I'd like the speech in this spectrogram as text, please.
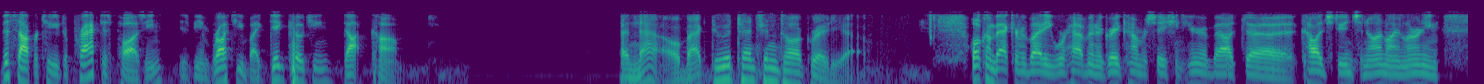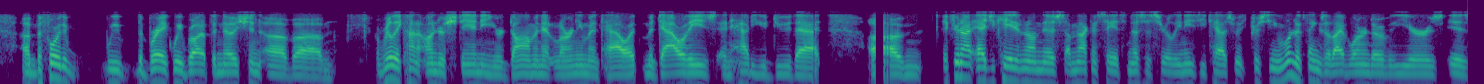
This opportunity to practice pausing is being brought to you by digcoaching.com. And now back to Attention Talk Radio. Welcome back, everybody. We're having a great conversation here about uh, college students and online learning. Uh, before the, we, the break, we brought up the notion of um, really kind of understanding your dominant learning modalities and how do you do that. Um, if you're not educated on this, I'm not going to say it's necessarily an easy task, but Christine, one of the things that I've learned over the years is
